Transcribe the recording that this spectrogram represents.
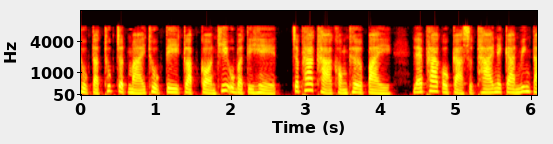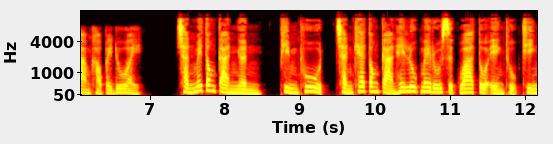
ถูกตัดทุกจดหมายถูกตีกลับก่อนที่อุบัติเหตุ จะพรากขาของเธอไป และพรากโอกาสสุดท้ายในการวิ่งตามเขาไปด้วย ฉันไม่ต้องการเงิน พิมพ์พูด ฉันแค่ต้องการให้ลูกไม่รู้สึกว่าตัวเองถูกทิ้ง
